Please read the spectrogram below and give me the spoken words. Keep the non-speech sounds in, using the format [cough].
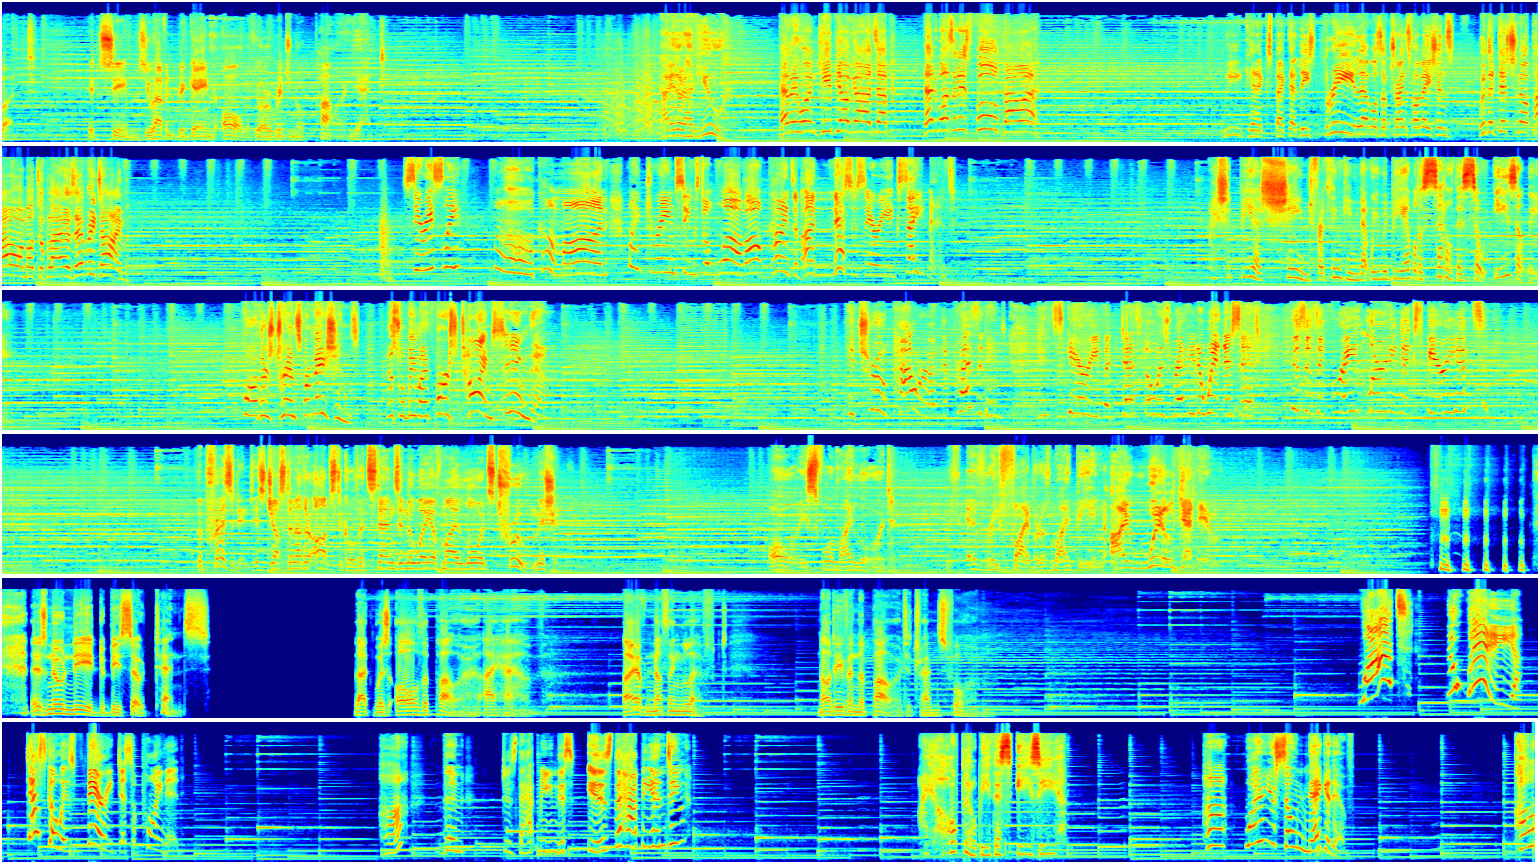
But it seems you haven't regained all of your original power yet. Neither have you. Everyone keep your guards up! That wasn't his full power! We can expect at least three levels of transformations with additional power multipliers every time! Seriously? Oh, come on! My dream seems to love all kinds of unnecessary excitement. I should be ashamed for thinking that we would be able to settle this so easily. Father's transformations! This will be my first time seeing them! The true power of the president! It's scary, but Desco is ready to witness it! This is a great learning experience! The President is just another obstacle that stands in the way of my Lord's true mission. All is for my Lord. With every fiber of my being, I will get him! [laughs] There's no need to be so tense. That was all the power I have. I have nothing left, not even the power to transform. What? No way! Desco is very disappointed. Huh? Then, does that mean this is the happy ending? I hope it'll be this easy. Huh? Why are you so negative?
